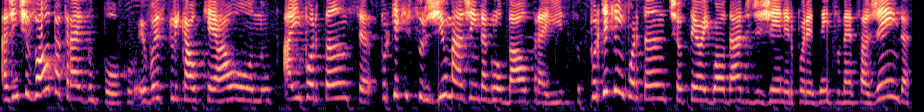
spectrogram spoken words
a gente volta atrás um pouco. Eu vou explicar o que é a ONU, a importância, por que, que surgiu uma agenda global para isso, por que, que é importante eu ter a igualdade de gênero, por exemplo, nessa agenda,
